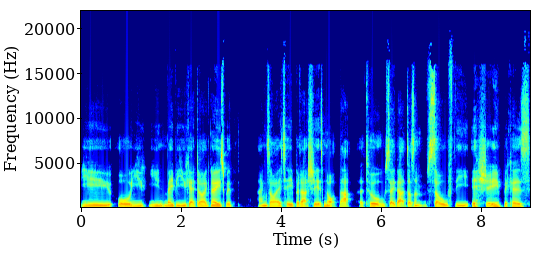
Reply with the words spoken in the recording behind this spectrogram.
you or you you maybe you get diagnosed with anxiety, but actually it's not that at all. So that doesn't solve the issue because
